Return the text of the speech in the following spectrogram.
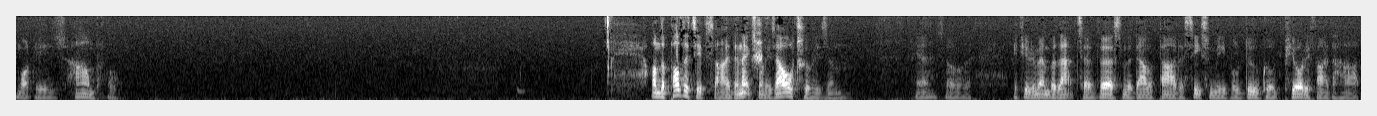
what is harmful. On the positive side, the next one is altruism. Yeah, so uh, if you remember that uh, verse from the Dhammapada, cease from evil, do good, purify the heart.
